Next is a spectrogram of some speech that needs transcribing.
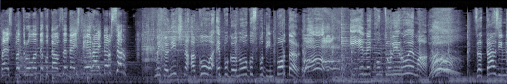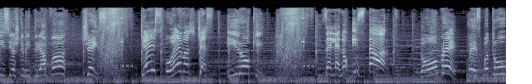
Без патрулът е готов за действие, Райдър, сър! Механична акула е погълнала господин Портър! И е неконтролируема! За тази мисия ще ми трябва Чейс! Чейс поема с чест! И Роки! Зелено и стар! Добре! Без патрул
